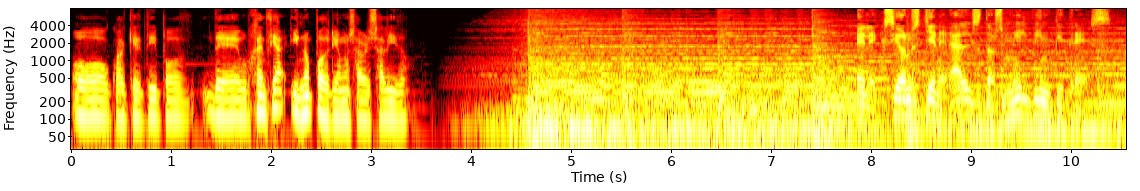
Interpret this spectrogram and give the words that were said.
o cualquier tipo de urgencia y no podríamos haber salido. Eleccions Generals 2023.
